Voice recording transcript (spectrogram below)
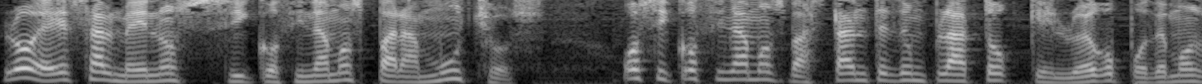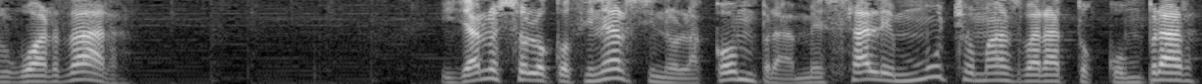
Lo es al menos si cocinamos para muchos, o si cocinamos bastante de un plato que luego podemos guardar. Y ya no es solo cocinar, sino la compra. Me sale mucho más barato comprar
